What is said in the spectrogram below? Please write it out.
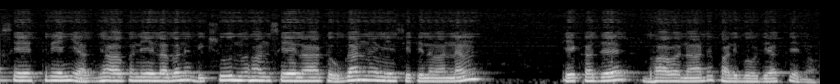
ක්ෂේත්‍රයේ අධ්‍යාපනය ලබන භික්ෂූන් වහන්සේලාට උගන්වමින් සිටිනවා නම් ඒකද භාවනාවට පරිබෝධයක් වෙනවා.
